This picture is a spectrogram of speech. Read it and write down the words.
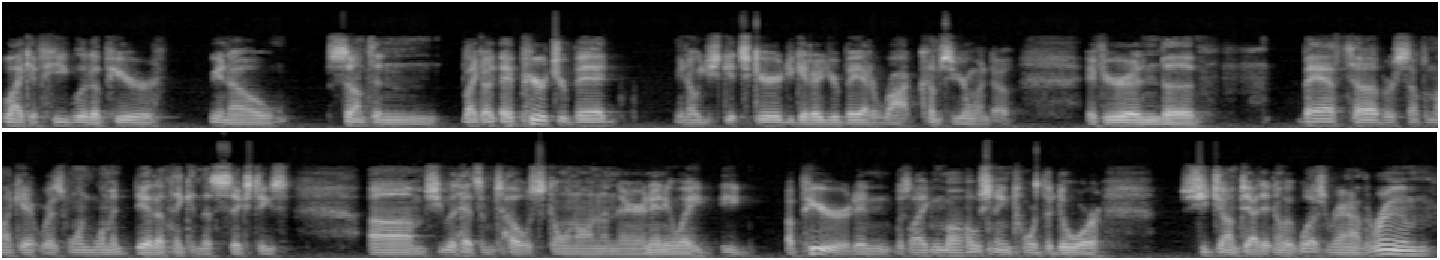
Like if he would appear, you know, something like appear at your bed. You know, you just get scared. You get out of your bed, a rock comes to your window. If you're in the bathtub or something like that, whereas one woman did, I think in the '60s, um, she would had some toast going on in there, and anyway, he, he appeared and was like motioning toward the door. She jumped out, didn't know it was, ran out of the room,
